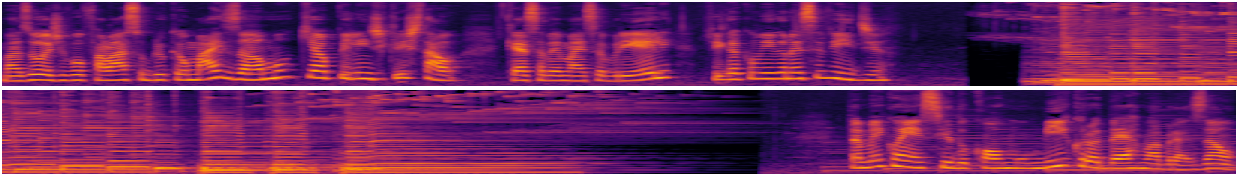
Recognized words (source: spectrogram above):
Mas hoje eu vou falar sobre o que eu mais amo, que é o peeling de cristal. Quer saber mais sobre ele? Fica comigo nesse vídeo. Também conhecido como microdermabrasão,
